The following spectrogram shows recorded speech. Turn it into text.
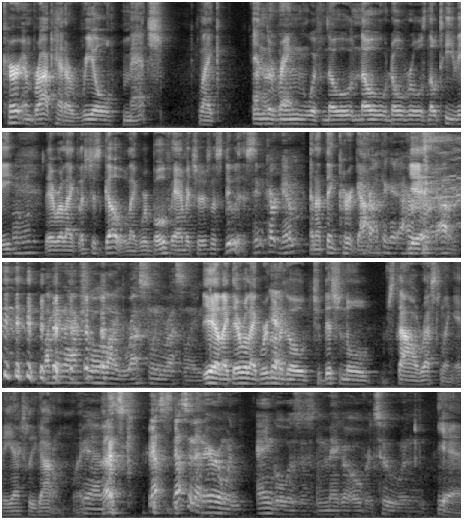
Kurt and Brock had a real match, like in the heard ring with no no no rules, no TV. Mm-hmm. They were like, let's just go. Like we're both amateurs. Let's do this. Didn't Kurt get him? And I think Kurt got I him. think I heard yeah. Kurt got him. Like an actual like wrestling, wrestling. Yeah, like they were like, we're gonna Yeah. go traditional style wrestling, and he actually got him. Like, Yeah, that's crazy. that's that's in that era when Angle was just mega over too, and yeah.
